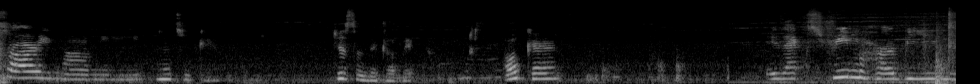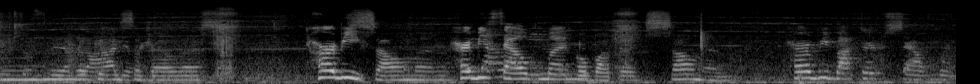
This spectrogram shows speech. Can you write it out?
Sorry, mommy. That's okay. Just a little bit. Okay. It's extreme Herbie. Mm, look at Isabella's Herbie. salmon. Herbie salmon. Oh, buttered salmon. Herbie buttered salmon.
